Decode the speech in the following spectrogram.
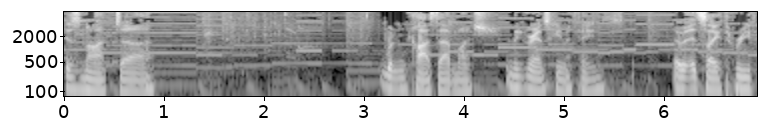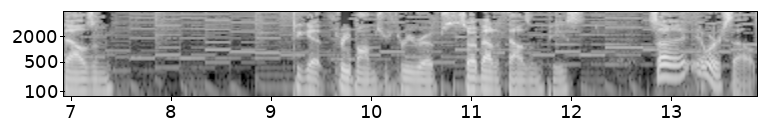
is not, uh, wouldn't cost that much in the grand scheme of things. It's like 3,000 to get three bombs or three ropes, so about a thousand piece. So it works out.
